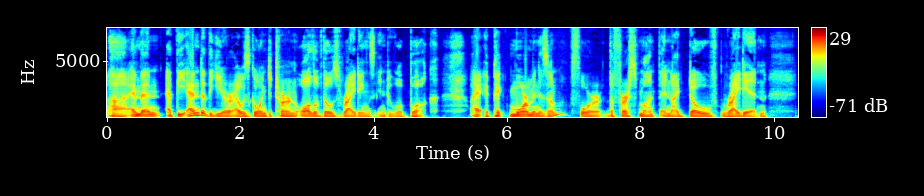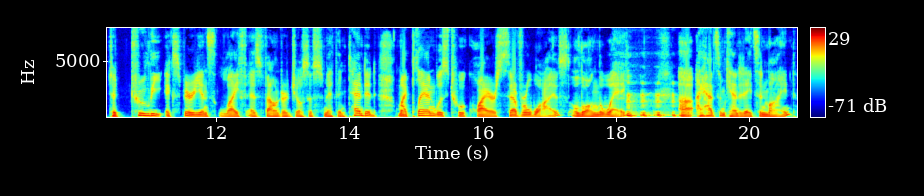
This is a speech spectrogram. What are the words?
uh, and then at the end of the year, I was going to turn all of those writings into a book. I, I picked Mormonism for the first month and I dove right in to truly experience life as founder Joseph Smith intended, my plan was to acquire several wives along the way. uh, I had some candidates in mind.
